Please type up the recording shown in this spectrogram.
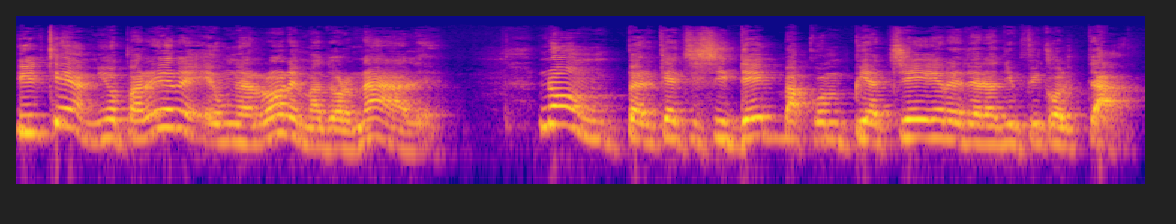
il che a mio parere è un errore madornale, non perché ci si debba compiacere della difficoltà,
